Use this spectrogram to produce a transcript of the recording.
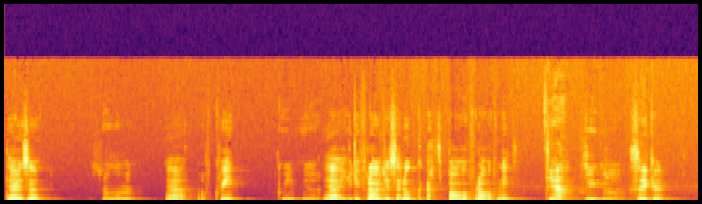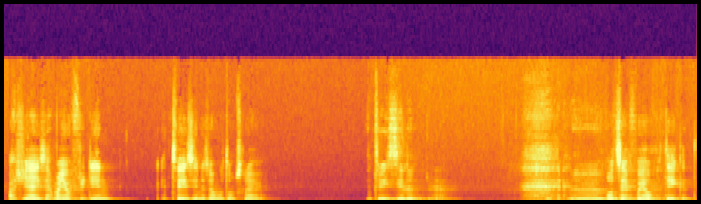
there's a... Strong woman? Ja, of queen. Queen? Ja. Ja, jullie vrouwtjes zijn ook echt powervrouw, of niet? Ja, Zeker zeker. Als jij, zeg maar, jouw vriendin in twee zinnen zou moeten omschrijven. In twee zinnen. Ja. Ehm, Wat zij voor jou betekent.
